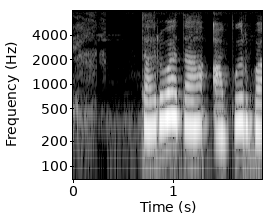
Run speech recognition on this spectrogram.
తర్వాత అపూర్వ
